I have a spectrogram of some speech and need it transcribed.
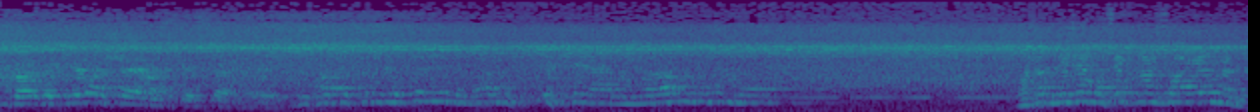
yukarıdakileri aşağıya nasıl? Bu kadar çok göstermedim abi. Yani ne yapayım ya? Hocam diyeceğim o teknoloji daha gelmedi.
